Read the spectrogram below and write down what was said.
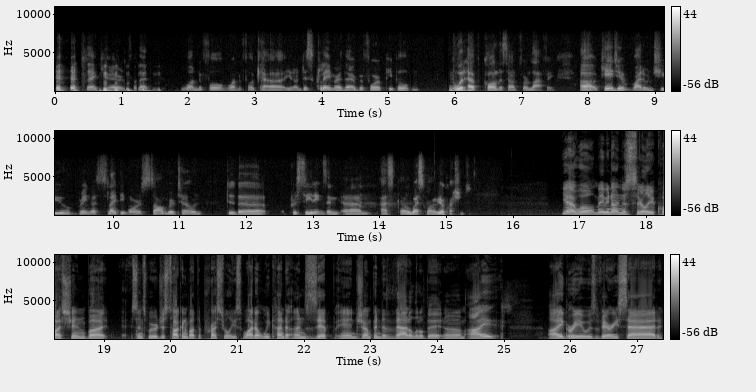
Thank you, Aaron, for that wonderful, wonderful, uh, you know, disclaimer there before people would have called us out for laughing. Uh, KJ, why don't you bring a slightly more somber tone to the proceedings and um, ask uh, Wes one of your questions? Yeah, well, maybe not necessarily a question, but since we were just talking about the press release, why don't we kind of unzip and jump into that a little bit? Um, I, I agree. It was very sad.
